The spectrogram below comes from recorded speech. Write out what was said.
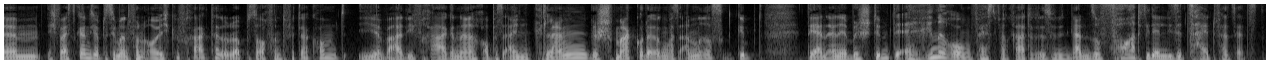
Ähm, ich weiß gar nicht, ob das jemand von euch gefragt hat oder ob es auch von Twitter kommt. Hier war die Frage nach, ob es einen Klang, Geschmack oder irgendwas anderes gibt, der an eine bestimmte Erinnerung fest verdrahtet ist und ihn dann sofort wieder in diese Zeit versetzt.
